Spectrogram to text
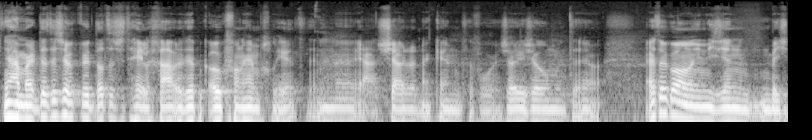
Ja, maar dat is ook dat is het hele gave. Dat heb ik ook van hem geleerd. En eh, ja, shout-out naar Kenneth daarvoor. Sowieso met... hij heeft ook wel in die zin een beetje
